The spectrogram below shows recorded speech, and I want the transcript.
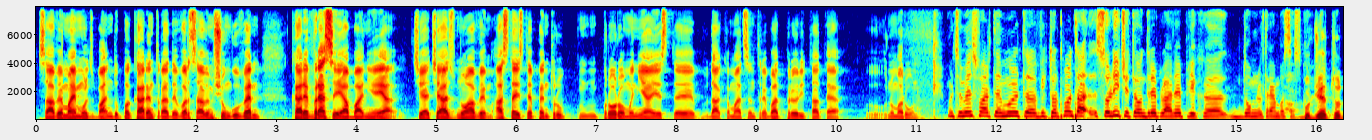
să avem mai mulți bani, după care, într-adevăr, să avem și un guvern care vrea să ia banii ăia, ceea ce azi nu avem. Asta este pentru Pro-România, este, dacă m-ați întrebat, prioritatea uh, numărul unu. Mulțumesc foarte mult, uh, Victor Ponta. Solicită un drept la replică, domnul Traian Băsescu. Bugetul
